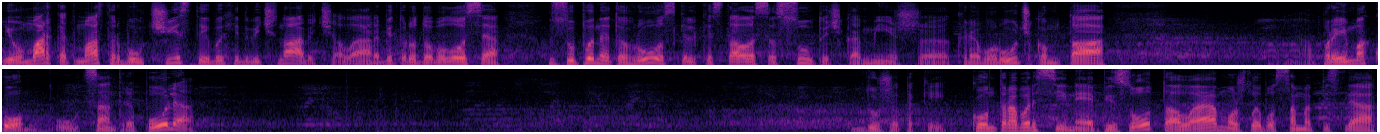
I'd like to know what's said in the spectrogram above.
І у Маркетмастер був чистий вихід віч навіч, але арбітру довелося зупинити гру, оскільки сталася сутичка між е, Криворучком та Приймаком у центрі поля. Дуже такий контраверсійний епізод, але можливо саме після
